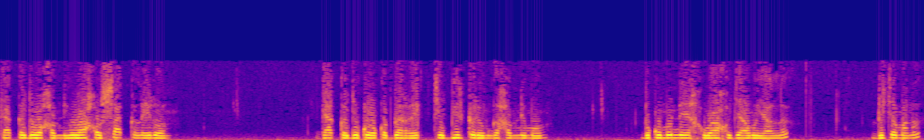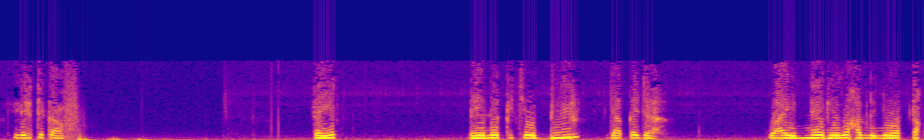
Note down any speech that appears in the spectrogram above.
jàkk joo xam ni waaxu sàkk lay doon jàkk ju koo ko ber rek ca biir këram nga xam ni moom du ko mu neex waaxu jaamu yàlla du ca mën a lixtikaaf te it day nekk ca biir jàkka ja. Waaye néeg yi nga xam ne ñoo taq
